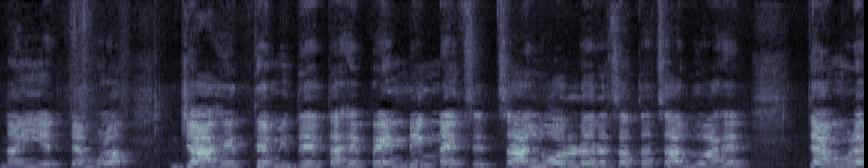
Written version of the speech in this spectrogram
नाही आहेत त्यामुळं ज्या आहेत त्या मी देत आहे. पेंडिंग नाहीच आहेत. चालू ऑर्डरच आता चालू आहेत. त्यामुळे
